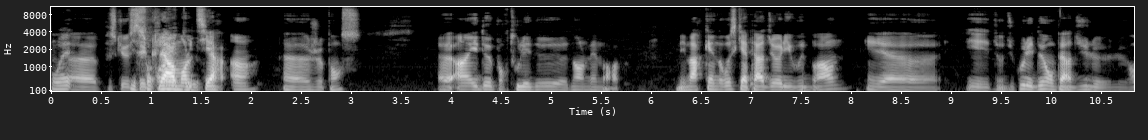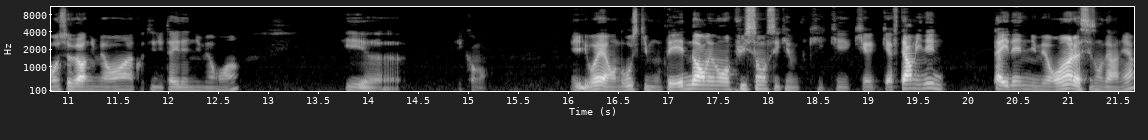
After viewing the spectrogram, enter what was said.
Ouais. Euh, parce que c'est clairement le tiers 1, euh, je pense. 1 euh, et 2 pour tous les deux dans le même ordre. Mais Mark Andrews qui a perdu Hollywood Brown. Et, et du coup, les deux ont perdu le, receveur numéro 1 à côté du tight end numéro 1. Et, et, comment? Et ouais, Andrews qui montait énormément en puissance et qui, qui, qui a terminé tight end numéro 1 la saison dernière.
